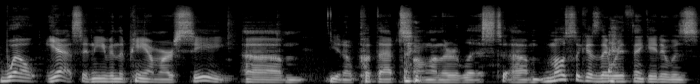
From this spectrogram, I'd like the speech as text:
well, yes, and even the PMRC, um, you know, put that song on their list, um, mostly because they were thinking it was.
